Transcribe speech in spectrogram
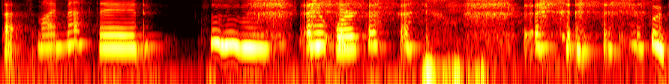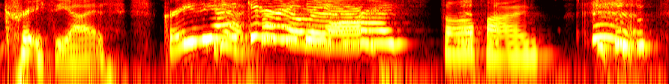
that's my method. it works. With crazy eyes. Crazy Yeah, eye Karen over there. eyes. It's all fine. all right.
